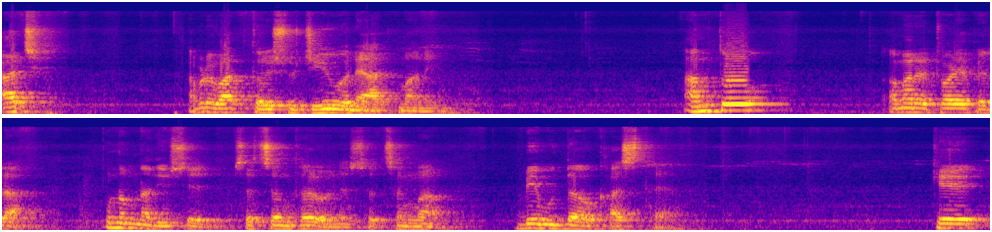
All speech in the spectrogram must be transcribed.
આજ આપણે વાત કરીશું જીવ અને આત્માની. આમ તો અમારે અઠવાડિયા પહેલાં પૂનમના દિવસે સત્સંગ થયો અને સત્સંગમાં બે મુદ્દાઓ ખાસ થયા. કે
